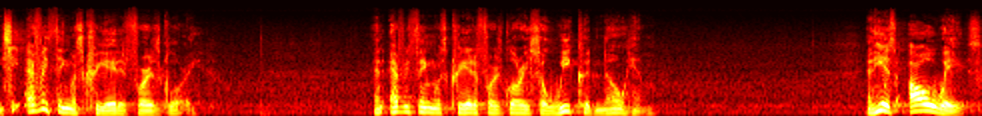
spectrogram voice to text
You see, everything was created for His glory. And everything was created for His glory so we could know Him. And He has always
